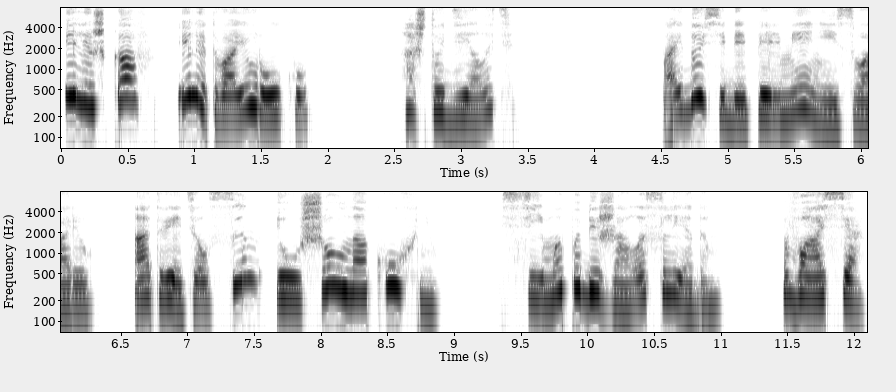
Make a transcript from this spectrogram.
или шкаф, или твою руку». «А что делать?» «Пойду себе пельмени и сварю», — ответил сын и ушел на кухню. Сима побежала следом. «Вася,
